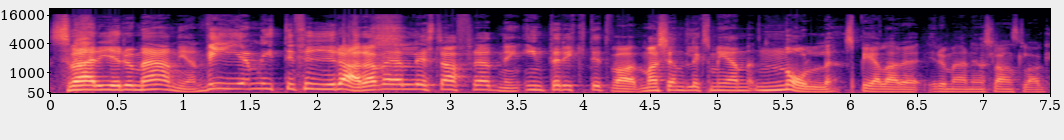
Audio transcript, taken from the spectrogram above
Sverige-Rumänien, VM 94, Ravelli straffräddning. Inte riktigt va? Man kände liksom igen noll spelare i Rumäniens landslag.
